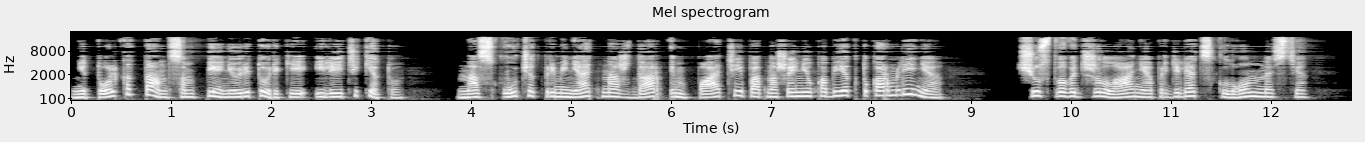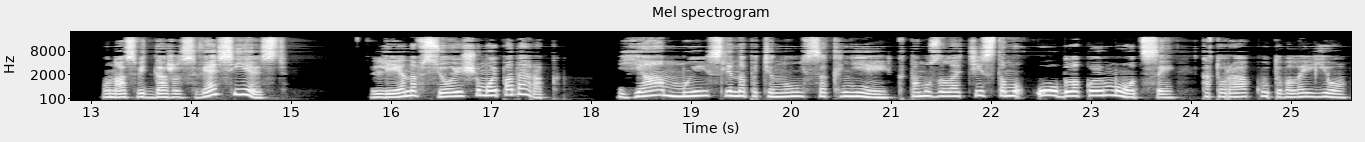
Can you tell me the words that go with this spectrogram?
не только танцам, пению, риторике или этикету. Нас учат применять наш дар эмпатии по отношению к объекту кормления, чувствовать желание, определять склонности. У нас ведь даже связь есть. Лена все еще мой подарок. Я мысленно потянулся к ней, к тому золотистому облаку эмоций, которое окутывало ее,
